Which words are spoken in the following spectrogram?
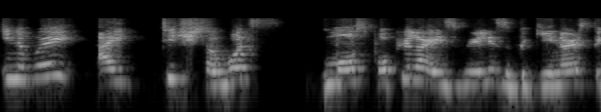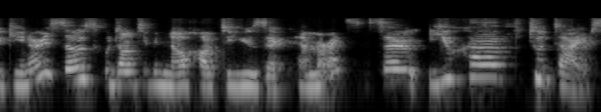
in a way, I teach. So, what's most popular is really the beginners beginners those who don't even know how to use their cameras. So you have two types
